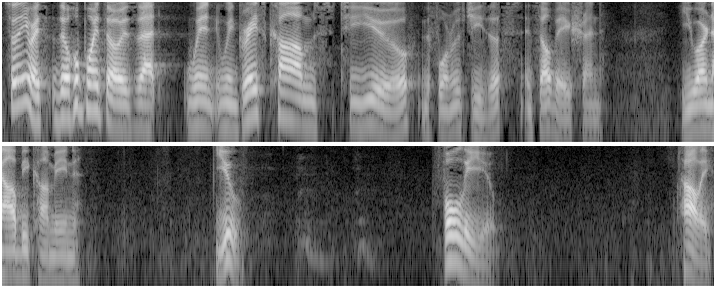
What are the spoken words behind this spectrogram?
So, anyways, the whole point, though, is that when, when grace comes to you in the form of Jesus and salvation, you are now becoming you. Fully you. Holly.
